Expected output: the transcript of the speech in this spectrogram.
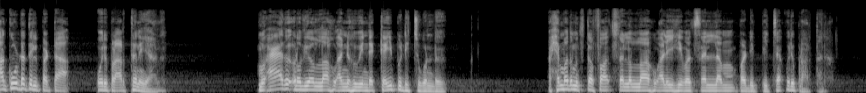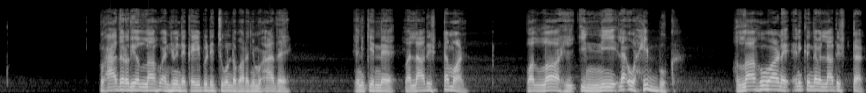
അക്കൂട്ടത്തിൽപ്പെട്ട ഒരു പ്രാർത്ഥനയാണ്. മുആദ് റളിയല്ലാഹു അൻഹുവിന്റെ കൈ പിടിച്ചുകൊണ്ട് അഹമ്മദ് മുസ്തഫ സല്ലാഹു അലിഹി വസ്ല്ലം പഠിപ്പിച്ച ഒരു പ്രാർത്ഥന. മുആദ് റളിയല്ലാഹു അൻഹുവിന്റെ കൈ പിടിച്ചുകൊണ്ട് പറഞ്ഞു മുആദെ എനിക്കെന്നെ വല്ലാതെ ഇഷ്ടമാണ്. വല്ലാഹി ഇന്നി ല ഉഹിബുക്ക് അള്ളാഹുവാണ് എനിക്കെന്നെ വല്ലാതെ ഇഷ്ടമാണ്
